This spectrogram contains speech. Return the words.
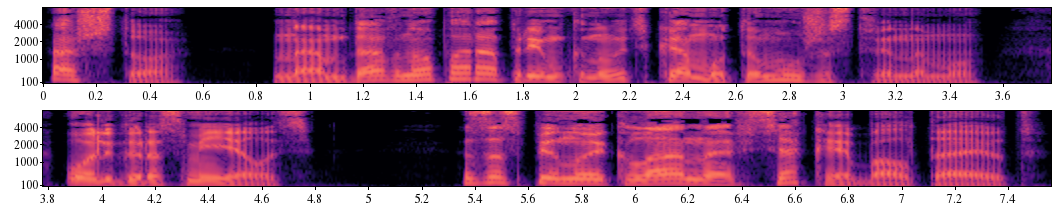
А что? Нам давно пора примкнуть к кому-то мужественному. Ольга рассмеялась. За спиной клана всякое болтают.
